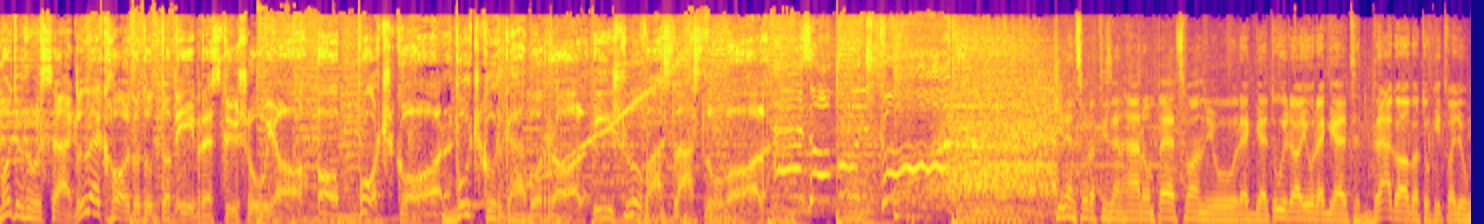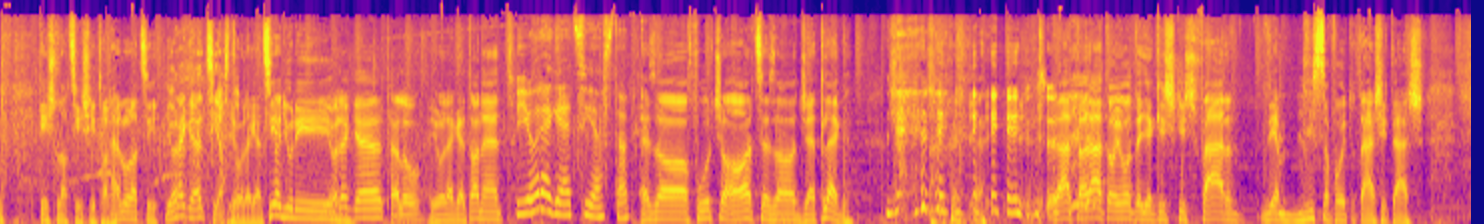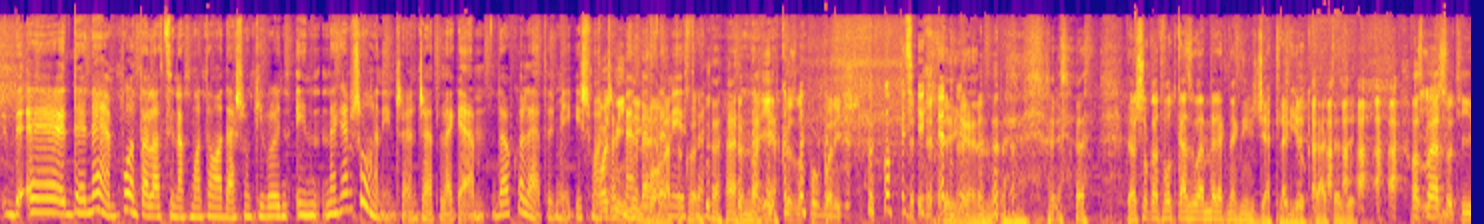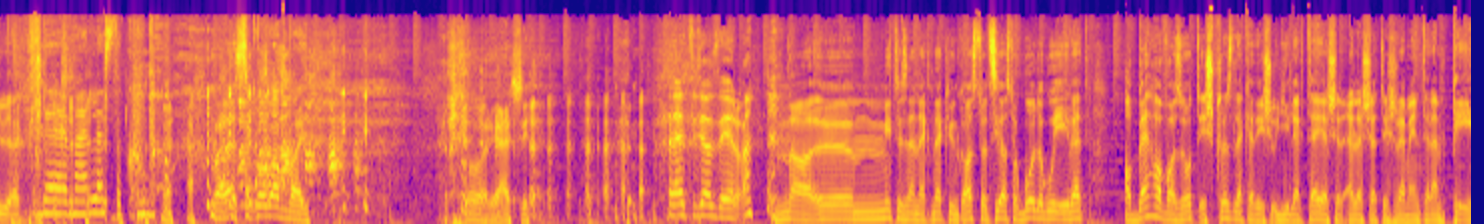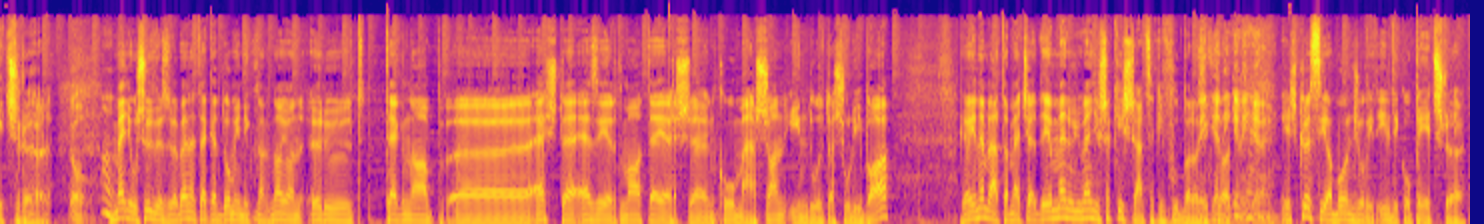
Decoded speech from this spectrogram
Magyarország leghallgatottabb ébresztő sója, a Bocskor. Bocskor Gáborral és Lovász Lászlóval. Ez a bocskor! 9 óra 13 perc van, jó reggelt, újra jó reggelt, drága hallgatók, itt vagyunk, és Laci is itt van. Hello, Laci! Jó reggelt, sziasztok! Jó reggelt, szia Gyuri! Jó reggelt, hello! Jó reggelt, Anett! Jó reggelt, sziasztok! Ez a furcsa arc, ez a jetlag? Látom, látom, hogy volt egy kis, kis fár, ilyen visszafolytott ásítás. De, de nem, pont a Lacinak mondtam adáson kívül, hogy én, nekem soha nincsen jetlegem, de akkor lehet, hogy mégis van, Vagy csak nem veszem hát észre. akkor- A hétköznapokban is. Igen. De a sokat vodkázó embereknek nincs jetlagjük, tehát ez... Azt más, hogy hívják. De már lesz a kuba. Már lesz, akkor van vagy. Óriási. Lehet, hogy azért van. Na, ö, mit üzennek nekünk? Azt, hogy sziasztok, boldog új évet! A behavazott és közlekedés ügyileg teljesen elesett és reménytelen Pécsről. Ó. Menyús üdvözlő benneteket, Dominiknak nagyon örült tegnap ö, este, ezért ma teljesen kómásan indult a suliba. Ja, én nem láttam meccset, de menő, a kisrác, aki futballozik. Igen, tudod. igen, igen. És köszi a Bon Jovit Ildikó Pécsről.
